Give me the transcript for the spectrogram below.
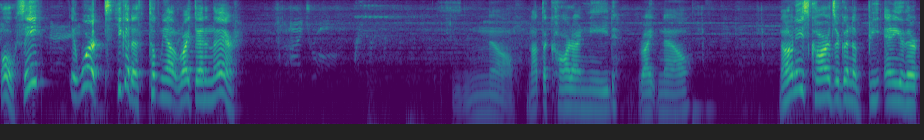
Oh, see? It worked. He could have took me out right then and there. No, not the card I need right now. None of these cards are gonna beat any of their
